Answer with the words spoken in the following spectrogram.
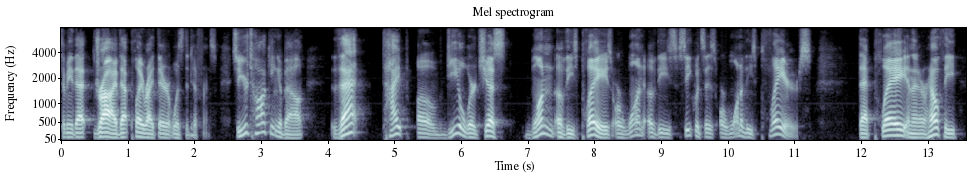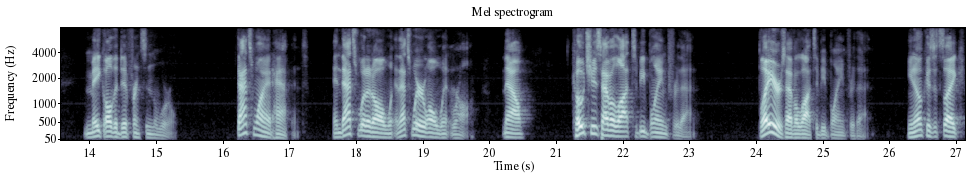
To me, that drive, that play right there was the difference. So you're talking about that type of deal where just one of these plays or one of these sequences or one of these players that play and that are healthy make all the difference in the world. That's why it happened. And that's what it all went, and that's where it all went wrong. Now, coaches have a lot to be blamed for that. Players have a lot to be blamed for that. You know, because it's like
